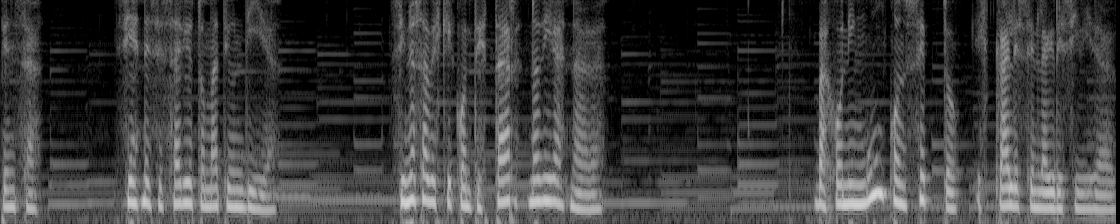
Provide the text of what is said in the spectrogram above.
Pensá, si es necesario, tomate un día. Si no sabes qué contestar, no digas nada. Bajo ningún concepto escales en la agresividad.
